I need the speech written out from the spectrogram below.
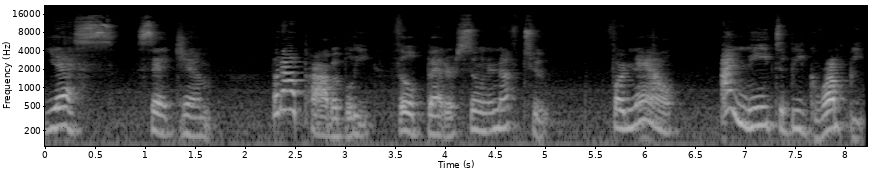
Yes, said Jim, but I'll probably feel better soon enough too. For now, I need to be grumpy.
